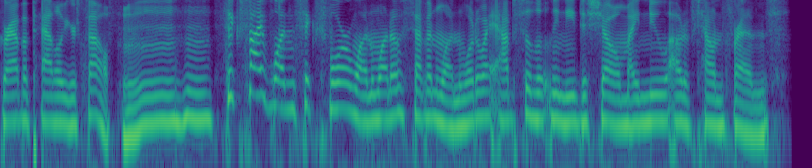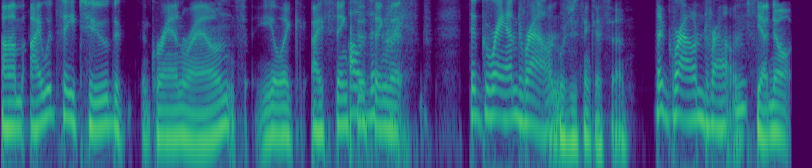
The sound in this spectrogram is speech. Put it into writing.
grab a paddle yourself. Mm-hmm. 651 641 1071. What do I absolutely need to show my new out of town friends? Um, I would say too the grand rounds. You know, like I think Oh, the, the thing gr- The grand rounds. what did you think I said? the ground rounds. Yeah, no,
